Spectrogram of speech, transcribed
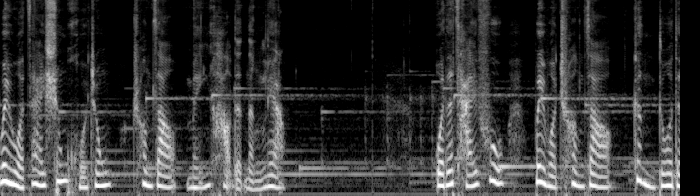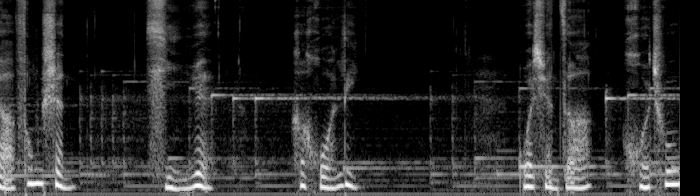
为我在生活中创造美好的能量。我的财富为我创造更多的丰盛、喜悦和活力。我选择活出。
